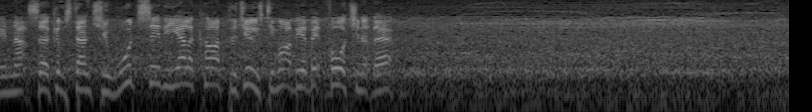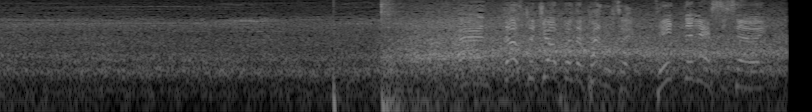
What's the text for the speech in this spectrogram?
in that circumstance, you would see the yellow card produced. He might be a bit fortunate there. And does the job with the penalty. Did the necessary.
